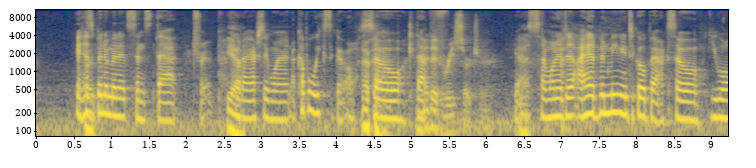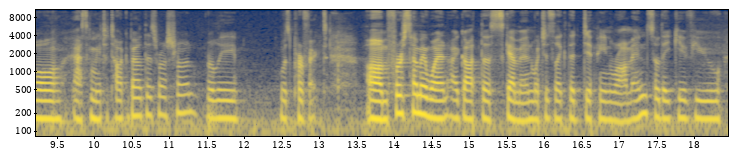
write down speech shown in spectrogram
It has been a minute since that trip, Yeah. but I actually went a couple weeks ago. Okay. So that Committed researcher. Yes, I wanted to. I had been meaning to go back, so you all asking me to talk about this restaurant really was perfect. Um, first time I went, I got the skemen, which is like the dipping ramen. So they give you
